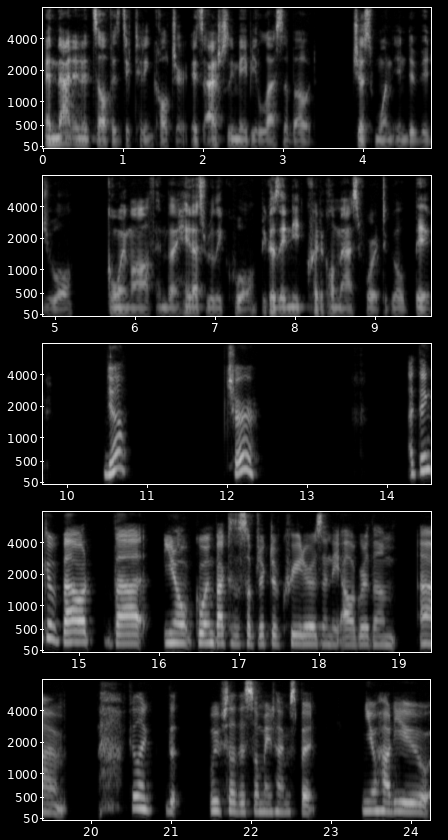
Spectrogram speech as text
And that in itself is dictating culture. It's actually maybe less about just one individual going off and be like hey that's really cool because they need critical mass for it to go big. Yeah. Sure. I think about that, you know, going back to the subject of creators and the algorithm, um, I feel like the we've said this so many times, but you know, how do you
